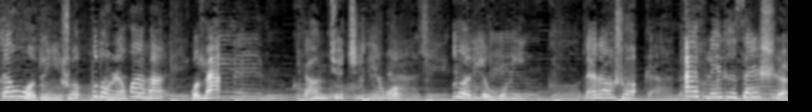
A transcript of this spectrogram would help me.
当我对你说不懂人话吗？滚吧！然后你却指点我恶劣无礼。难道说艾弗雷特三世？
